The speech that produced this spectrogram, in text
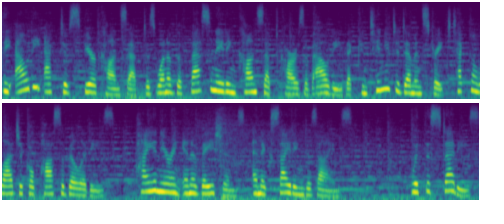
The Audi Active Sphere concept is one of the fascinating concept cars of Audi that continue to demonstrate technological possibilities, pioneering innovations, and exciting designs. With the studies,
